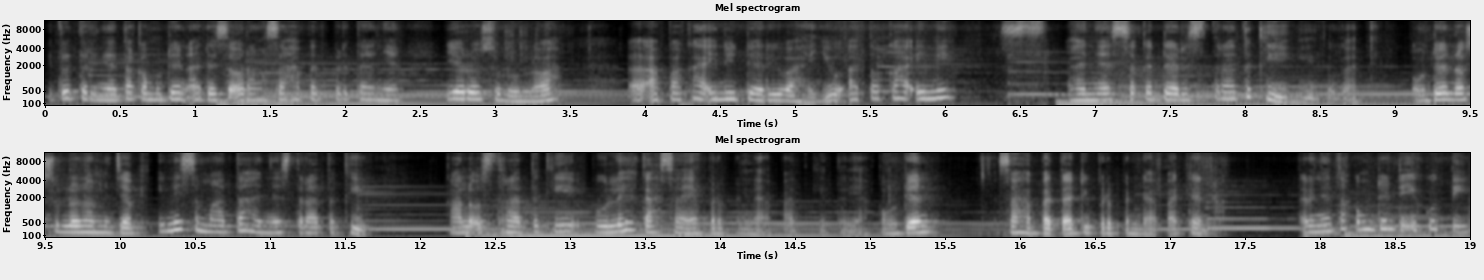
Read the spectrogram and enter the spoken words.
Itu ternyata kemudian ada seorang sahabat bertanya, "Ya Rasulullah, eh, apakah ini dari wahyu ataukah ini hanya sekedar strategi gitu kan?" Kemudian Rasulullah menjawab, ini semata hanya strategi. Kalau strategi, bolehkah saya berpendapat gitu ya? Kemudian sahabat tadi berpendapat dan ternyata kemudian diikuti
